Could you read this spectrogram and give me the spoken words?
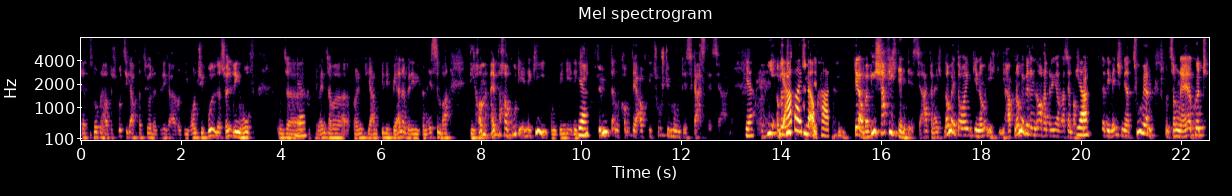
das Nobelhaut, das Schmutzig auch dazu, natürlich auch die Wonschi Bull, der Söldringhof, unser ja. gemeinsamer Freund Jan Philipp Berner, bei dem ich beim Essen war, die haben einfach eine gute Energie. Und wenn die Energie ja. stimmt, dann kommt ja auch die Zustimmung des Gastes. Ja. Ja. Wie, die arbeiten auch hart. Genau, aber wie schaffe ich denn das? Ja, vielleicht nochmal da genommen, ich, ich habe nochmal ein bisschen nach, Andrea, was einfach ja. dass die Menschen ja zuhören und sagen, naja gut,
